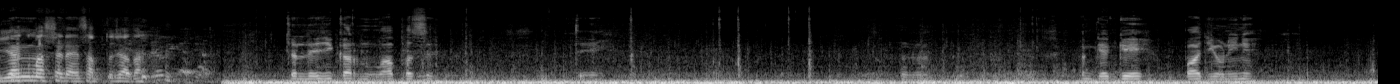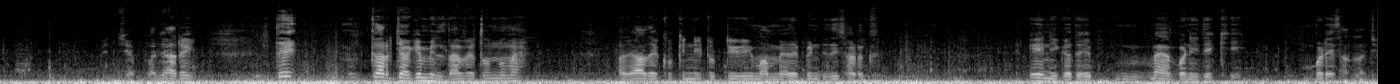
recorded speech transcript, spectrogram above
ਯੰਗ ਮਾਸਟਰ ਹੈ ਸਭ ਤੋਂ ਜ਼ਿਆਦਾ। ਚੱਲੇ ਜੀ ਘਰ ਨੂੰ ਵਾਪਸ। ਤੇ ਅੱਗੇ ਅੱਗੇ ਭਾਜੀ ਹੋਣੀ ਨੇ। ਪਿੱਛੇ ਆਪਾਂ ਜਾ ਰਹੇ। ਤੇ ਘਰ ਜਾ ਕੇ ਮਿਲਦਾ ਫਿਰ ਤੁਹਾਨੂੰ ਮੈਂ। ਅਰੇ ਆ ਦੇਖੋ ਕਿੰਨੀ ਟੁੱਟੀ ਹੋਈ ਮਾਮੇ ਦੇ ਪਿੰਡ ਦੀ ਸੜਕ। ਇਹ ਨਹੀਂ ਕਦੇ ਮੈਂ ਬਣੀ ਦੇਖੀ। ਬੜੇ ਸਾਲਾਂ ਚ।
